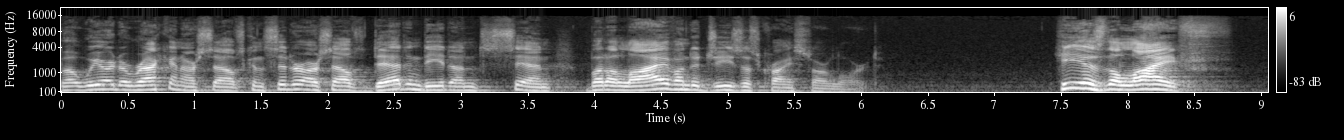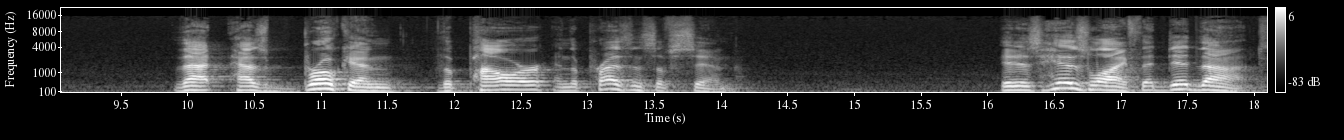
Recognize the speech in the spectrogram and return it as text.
But we are to reckon ourselves, consider ourselves dead indeed unto sin, but alive unto Jesus Christ our Lord. He is the life that has broken the power and the presence of sin. It is His life that did that.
